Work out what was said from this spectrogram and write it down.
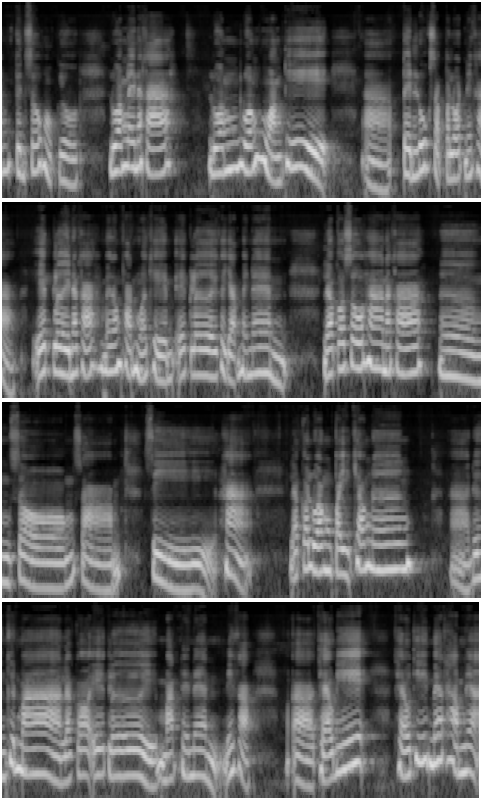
ยังเป็นโซ่หกอยู่ล้วงเลยนะคะล้วงล้วงห่วงที่อ่าเป็นลูกสับปะรดนี่ค่ะ x เลยนะคะ ไม่ต้องพันหัวเข็ม x เลยขยับให้แน่น แล้วก็โซ่ห้านะคะหนึ่งสองสามสี่ห้าแล้วก็ล้วงลงไปอีกช่องหนึ่ง ดึงขึ้นมาแล้วก็เอกเลย มัดให้แน่นนี่ค่ะแถวนี้แถวที่แม่ทำเนี่ย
